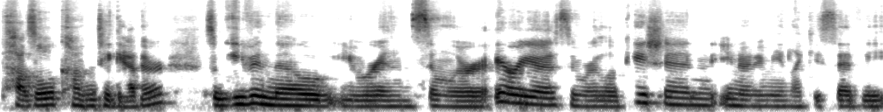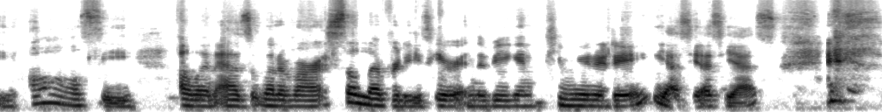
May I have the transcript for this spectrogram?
puzzle come together. So even though you were in similar area, similar location, you know what I mean? Like you said, we all see Ellen as one of our celebrities here in the vegan community. Yes, yes, yes.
